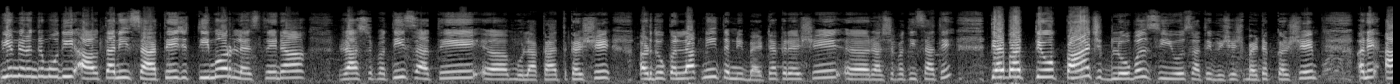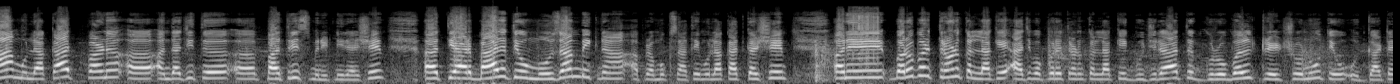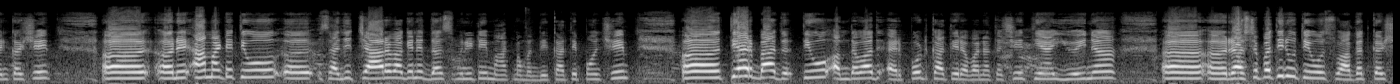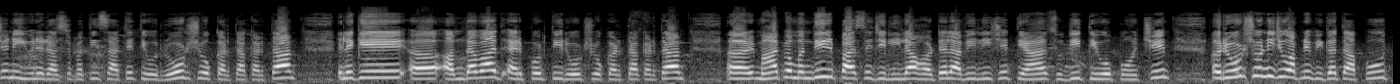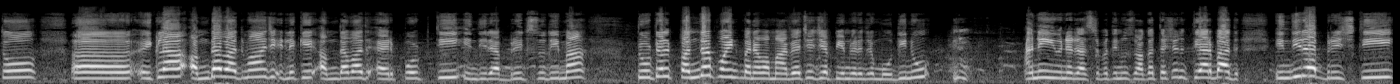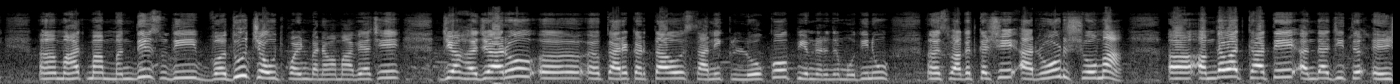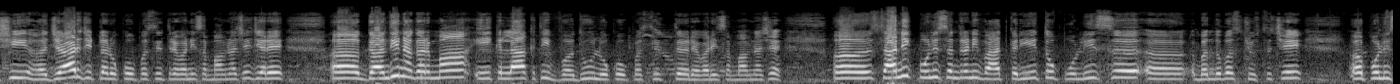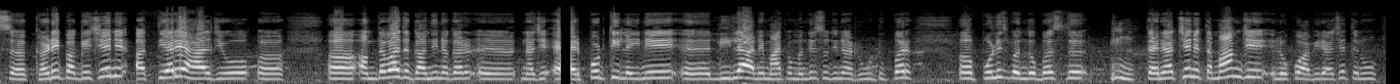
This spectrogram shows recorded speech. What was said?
પીએમ નરેન્દ્ર મોદી આવતાની સાથે જ તિમોર લેસ્તેના રાષ્ટ્રપતિ સાથે મુલાકાત કરશે. અડધો કલાકની તેમની બેઠક રહેશે રાષ્ટ્રપતિ સાથે. ત્યારબાદ તેઓ પાંચ ગ્લોબલ સીઈઓ સાથે વિશેષ બેઠક કરશે. અને આ મુલાકાત પણ અંદાજિત પાંત્રીસ મિનિટની રહેશે. ત્યારબાદ તેઓ મોઝામ્બિકના પ્રમુખ સાથે મુલાકાત કરશે. અને બરોબર ત્રણ કલાકે, આજે બપોરે ત્રણ કલાકે ગુજરાત ગ્લોબલ ટ્રેડ શોનું તેઓ ઉદ્ઘાટન કરશે. અને આ માટે તેઓ સાંજે ચાર વાગ્યાને દસ મિનિટે મહાત્મા મંદિર ખાતે પહોંચશે. ત્યારબાદ તેઓ અમદાવાદ એરપોર્ટ ખાતે રવાના થશે. ત્યાં યુએના રાષ્ટ્રપતિનું તેઓ સ્વાગત કરશે અને યુએના રાષ્ટ્રપતિ સાથે તેઓ રોડ શો કરતા કરતા, એટલે કે અમદાવાદ એરપોર્ટથી રોડ શો કરતા કરતા મહાત્મા મંદિર પાસે જે લીલા હોટલ આવેલી છે, ત્યાં સુધી તેઓ પહોંચે. રોડ શોની જો આપણે વિગત આપું, તો એકલા અમદાવાદમાં જ, એટલે કે અમદાવાદ એરપોર્ટથી ઇન્દિરા બ્રિજ સુધીમાં ટોટલ પંદર પોઈન્ટ બનાવવામાં આવ્યા છે જે પીએમ નરેન્દ્ર મોદીનું અને યુએન રાષ્ટ્રપતિનું સ્વાગત થશે અને ત્યારબાદ ઇન્દિરા બ્રિજથી મહાત્મા મંદિર સુધી વધુ ચૌદ પોઈન્ટ બનાવવામાં આવ્યા છે, જ્યાં હજારો કાર્યકર્તાઓ, સ્થાનિક લોકો પીએમ નરેન્દ્ર મોદીનું સ્વાગત કરશે. આ રોડ શોમાં અમદાવાદ ખાતે અંદાજિત એંશી હજાર જેટલા લોકો ઉપસ્થિત રહેવાની સંભાવના છે, જ્યારે ગાંધીનગરમાં એક લાખથી વધુ લોકો ઉપસ્થિત રહેવાની સંભાવના છે. સ્થાનિક પોલીસ તંત્રની વાત કરીએ તો પોલીસ બંદોબસ્ત ચુસ્ત છે. પોલીસ ખડે પગે છે ને અત્યારે હાલ જેઓ અમદાવાદ ગાંધીનગરના જે એરપોર્ટથી લઈને લીલા અને મહાત્મા મંદિર સુધીના રૂટ ઉપર પોલીસ બંદોબસ્ત તૈનાત છે ને તમામ જે લોકો આવી રહ્યા છે તેનું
